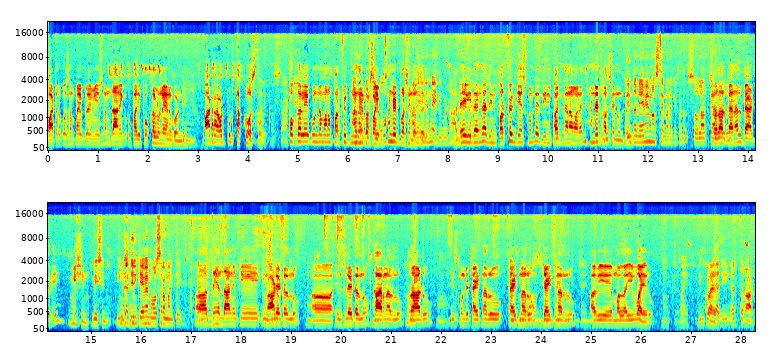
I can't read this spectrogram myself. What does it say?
వాటర్ కోసం పైప్ లైన్ వేసినాం. దానికి ఒక పది పొక్కలు ఉన్నాయి అనుకోండి వాటర్ అవుట్పుట్ తక్కువ వస్తుంది. పొక్క లేకుండా మనం పర్ఫెక్ట్ పైపు హండ్రెడ్ పర్సెంట్ వస్తుంది. అదే విధంగా దీన్ని పర్ఫెక్ట్ చేసుకుంటే దీని పనితనం అనేది హండ్రెడ్ పర్సెంట్ ఉంటుంది. దీంతో ఏమేమి వస్తాయి మనకి ఇప్పుడు? Solar solar panel battery machine. Machine. ఇంకా దీనికి ఏమేమి అవసరం అవుతాయి దీని దానికి ఇన్సులేటర్లు ఇన్సులేటర్లు కార్నర్లు రాడు తీసుకుంటే టైట్నరు టైట్నరు జైంట్నర్లు అవి మళ్ళీ ఈ wire. Earth rod.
